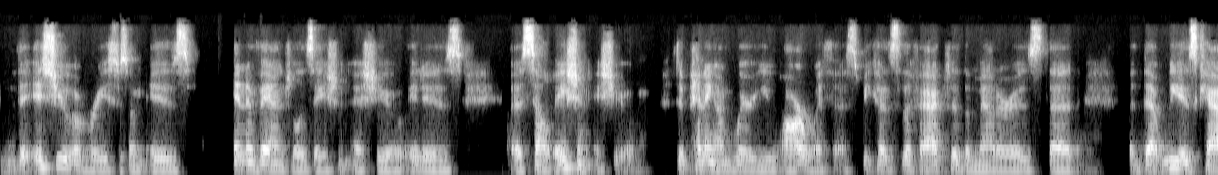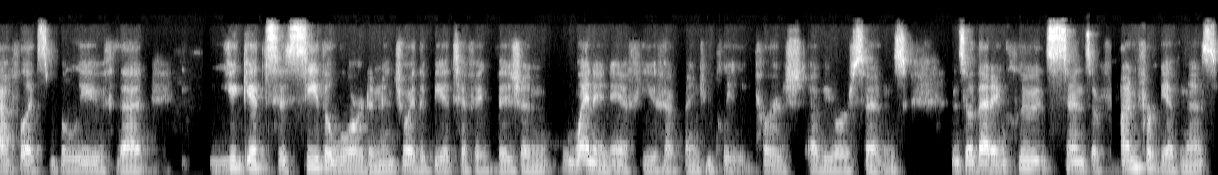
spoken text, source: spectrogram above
the issue of racism is an evangelization issue, it is a salvation issue depending on where you are with this because the fact of the matter is that that we as catholics believe that you get to see the lord and enjoy the beatific vision when and if you have been completely purged of your sins. And so that includes sins of unforgiveness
